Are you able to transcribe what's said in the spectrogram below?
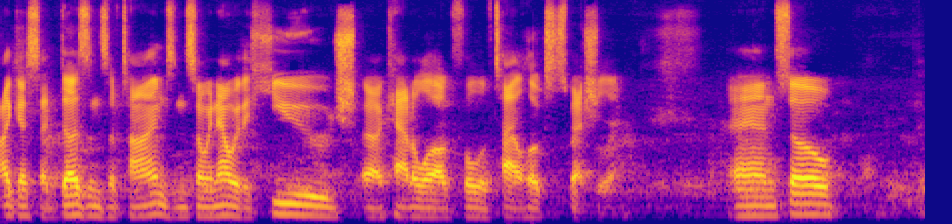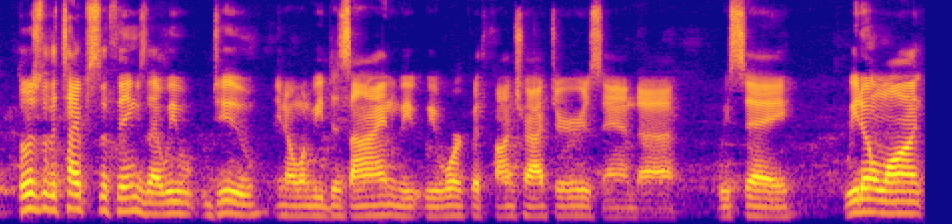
like I said, dozens of times, and so we now have a huge uh, catalog full of tile hooks, especially. And so those are the types of things that we do. You know, when we design, we, we work with contractors and uh, we say we don't want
